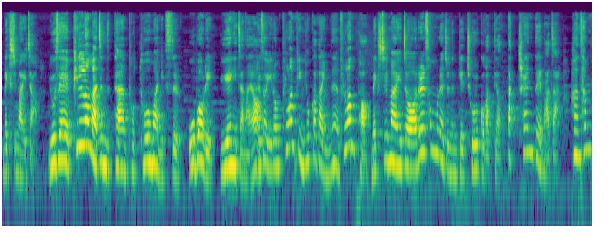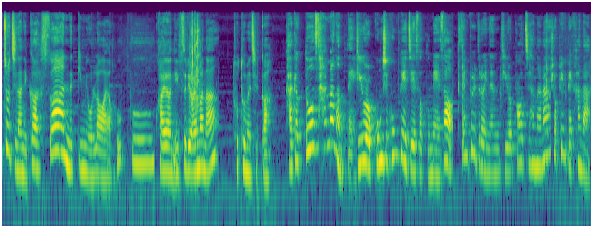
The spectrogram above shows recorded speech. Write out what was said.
Maximizer. 요새 필러 맞은 듯한 도톰한 입술, overlip 유행이잖아요. 그래서 이런 plumping 효과가 있는 plumper maximizer를 선물해주는 게 좋을 것 같아요. 딱 트렌드에 맞아. 한 3초 지나니까 쏴한 느낌이 올라와요. 뿌뿌. 과연 입술이 얼마나 도톰해질까? 가격도 4만원대. 디올 공식 홈페이지에서 구매해서 샘플 들어있는 디올 파우치 하나랑 쇼핑백 하나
